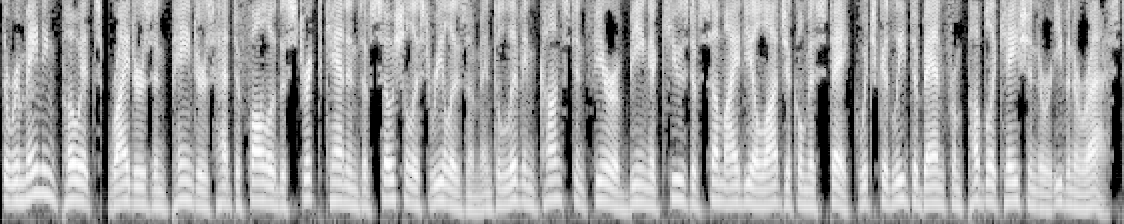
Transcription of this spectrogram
The remaining poets, writers and painters had to follow the strict canons of socialist realism and to live in constant fear of being accused of some ideological mistake which could lead to ban from publication or even arrest.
